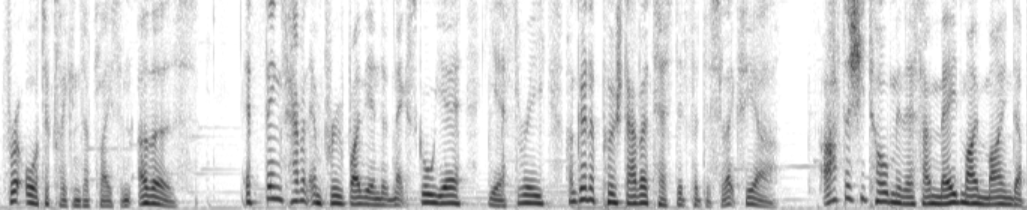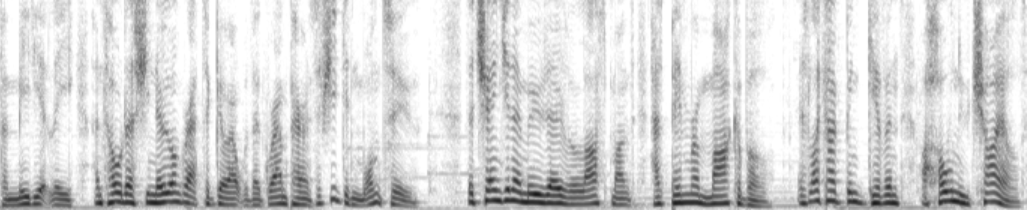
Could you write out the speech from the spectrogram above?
for it all to click into place than others. If things haven't improved by the end of next school year, year 3, I'm going to push to have her tested for dyslexia. After she told me this, I made my mind up immediately and told her she no longer had to go out with her grandparents if she didn't want to. The change in her mood over the last month has been remarkable. It's like I've been given a whole new child.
